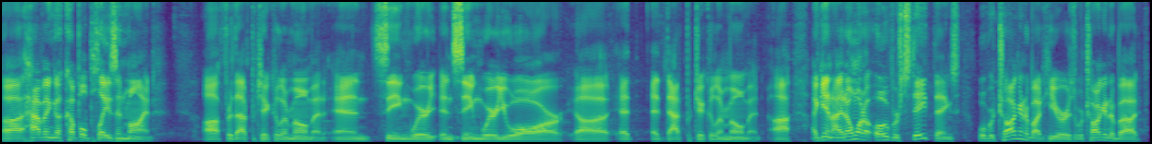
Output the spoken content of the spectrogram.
uh, having a couple plays in mind. Uh, for that particular moment, and seeing where and seeing where you are uh, at at that particular moment. Uh, again, I don't want to overstate things. What we're talking about here is we're talking about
